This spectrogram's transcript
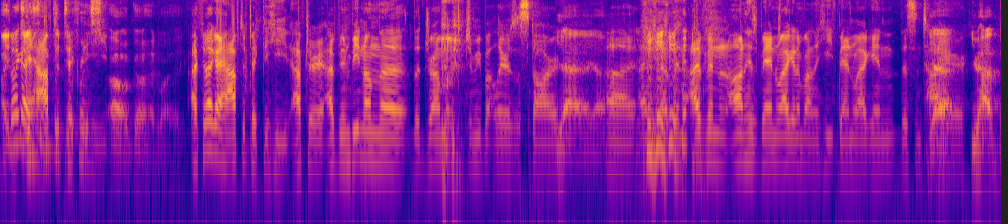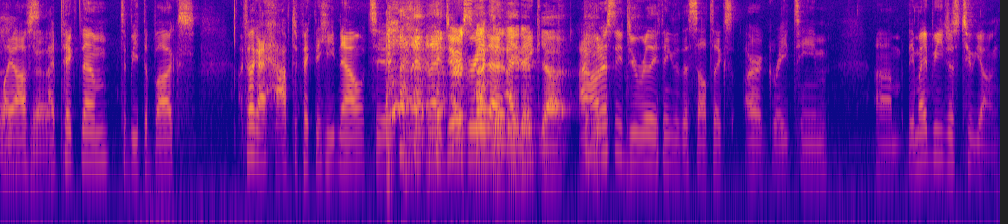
I feel like I have to pick the Heat. Oh, go ahead, Wyatt. I feel like I have to pick the Heat after I've been beating on the, the drum of Jimmy Butler as a star. Yeah, yeah. Uh, I mean, I've been I've been on his bandwagon. I'm on the Heat bandwagon this entire yeah, you have been. playoffs. Yeah. I picked them to beat the Bucks. I feel like I have to pick the Heat now too, and I, and I do I agree that I think yeah. I honestly do really think that the Celtics are a great team. Um, they might be just too young.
